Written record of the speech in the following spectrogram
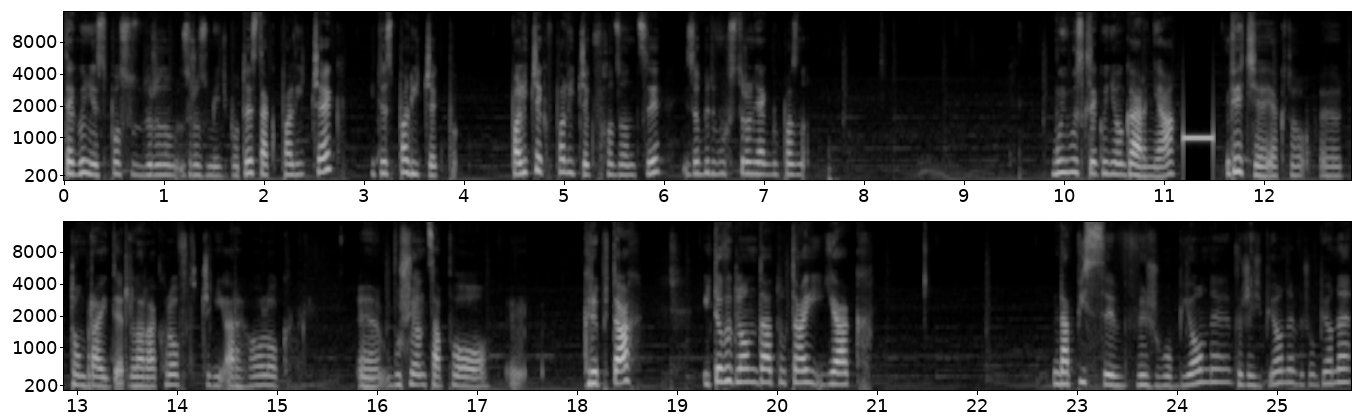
Tego nie sposób zro- zrozumieć, bo to jest tak paliczek i to jest paliczek. Paliczek w paliczek wchodzący i z obydwu stron jakby pazno... Mój mózg tego nie ogarnia. Wiecie, jak to y, Tomb Raider, Lara Croft, czyli archeolog y, buszująca po y, kryptach. I to wygląda tutaj jak napisy wyżłobione, wyrzeźbione, wyżłobione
